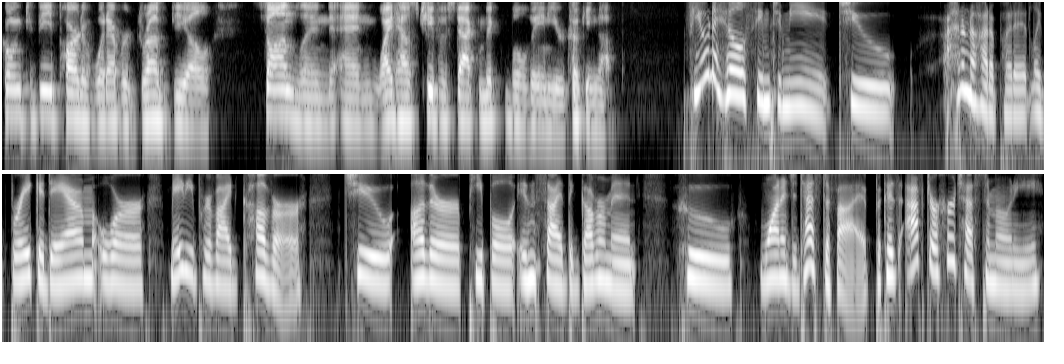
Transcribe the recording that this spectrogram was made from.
going to be part of whatever drug deal Sondland and White House Chief of Staff Mick Mulvaney are cooking up. Fiona Hill seemed to me to, I don't know how to put it, like break a dam or maybe provide cover to other people inside the government who wanted to testify. Because after her testimony,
